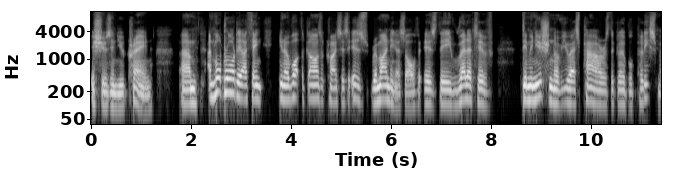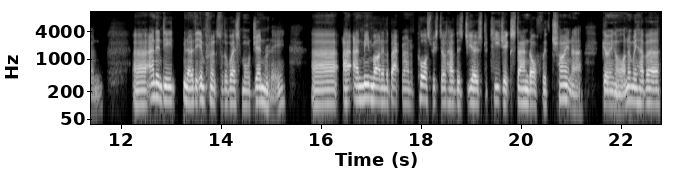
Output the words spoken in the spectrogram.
issues in Ukraine. Um, and more broadly, I think, you know, what the Gaza crisis is reminding us of is the relative diminution of US power as the global policeman. Uh, and indeed, you know, the influence of the West more generally. Uh, and meanwhile, in the background, of course, we still have this geostrategic standoff with China going on, and we have a,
